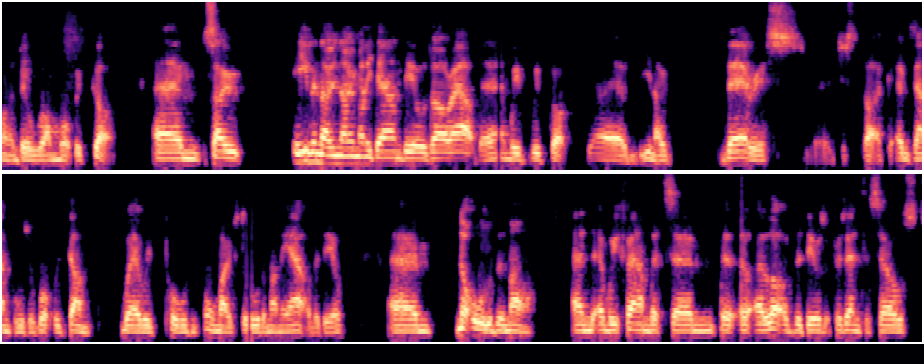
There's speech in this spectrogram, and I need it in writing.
want to build on what we've got. Um, so even though no money down deals are out there, and we've we've got uh, you know various uh, just like examples of what we've done where we've pulled almost all the money out of a deal. Um, not all of them are, and and we found that, um, that a lot of the deals that present themselves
